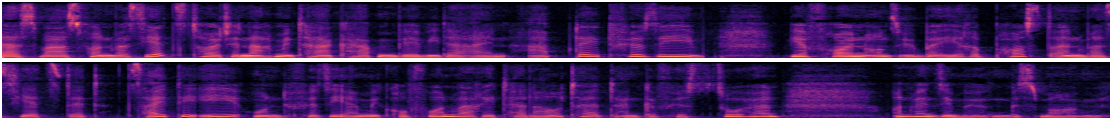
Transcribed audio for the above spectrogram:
Das war's von Was Jetzt. Heute Nachmittag haben wir wieder ein Update für Sie. Wir freuen uns über Ihre Post an wasjetzt.zeit.de und für Sie am Mikrofon war Rita Lauter. Danke fürs Zuhören und wenn Sie mögen, bis morgen.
